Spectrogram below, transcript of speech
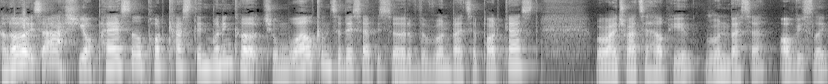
Hello, it's Ash, your personal podcasting running coach, and welcome to this episode of the Run Better podcast, where I try to help you run better, obviously,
